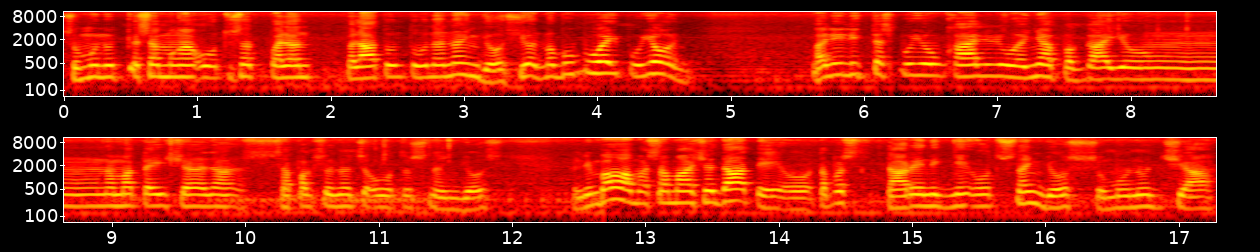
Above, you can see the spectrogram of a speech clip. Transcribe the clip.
sumunod ka sa mga utos at palan, palatuntunan ng Diyos, yun, mabubuhay po yun. Maliligtas po yung kaluluwa niya pagka yung namatay siya na, sa pagsunod sa utos ng Diyos. Halimbawa, masama siya dati, o tapos narinig niya yung utos ng Diyos, sumunod siya,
